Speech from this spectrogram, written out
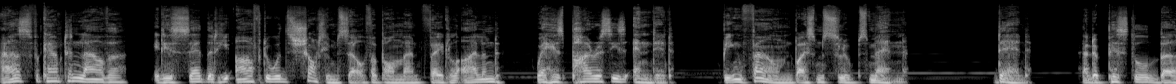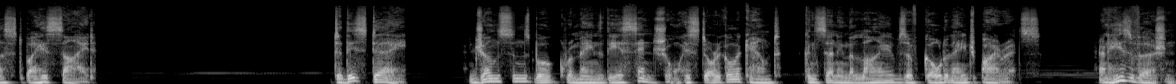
As for Captain Lowther, it is said that he afterwards shot himself upon that fatal island where his piracies ended, being found by some sloop's men, dead, and a pistol burst by his side. To this day, Johnson's book remains the essential historical account concerning the lives of Golden Age pirates, and his version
